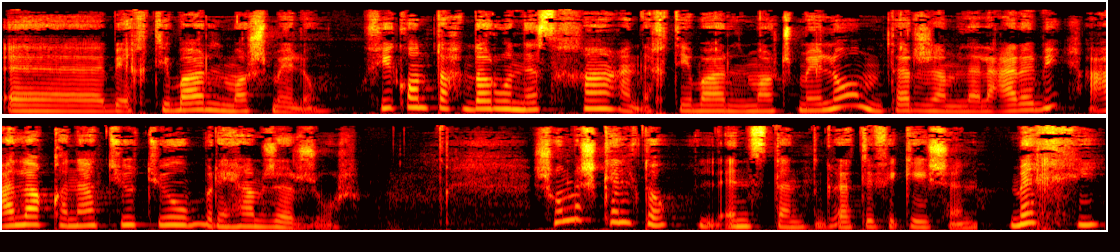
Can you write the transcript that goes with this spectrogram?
آه، باختبار المارشميلو. فيكم تحضروا نسخة عن اختبار المارشميلو مترجم للعربي على قناة يوتيوب ريهام جرجور. شو مشكلته ال instant gratification مخي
